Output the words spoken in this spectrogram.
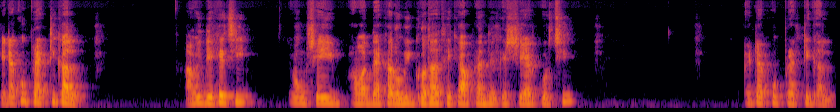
এটা খুব প্র্যাকটিক্যাল আমি দেখেছি এবং সেই আমার দেখার অভিজ্ঞতা থেকে আপনাদেরকে শেয়ার করছি। এটা খুব প্র্যাকটিক্যাল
